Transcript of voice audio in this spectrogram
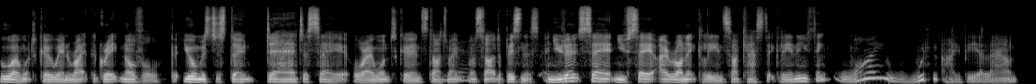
oh, I want to go in and write the great novel, but you almost just don't dare to say it. Or I want to go and start, yeah. my, start a business. And you don't say it and you say it ironically and sarcastically. And then you think, why wouldn't I be allowed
